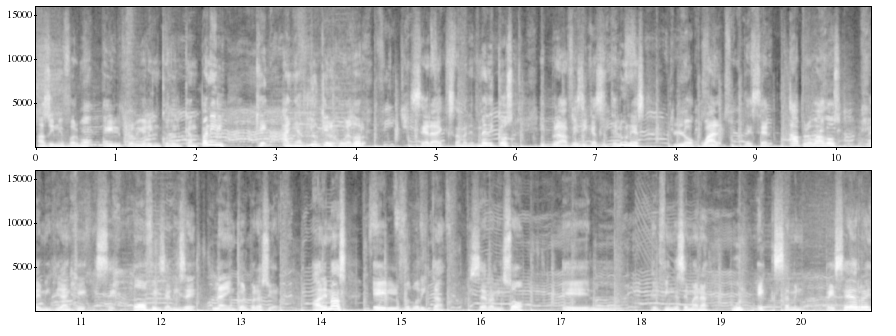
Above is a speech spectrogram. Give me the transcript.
Así me informó el propio elenco del Campanil, que añadió que el jugador se hará exámenes médicos y pruebas físicas este lunes, lo cual, de ser aprobados, permitirán que se oficialice la incorporación. Además, el futbolista se realizó el, fin de semana un examen PCR,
